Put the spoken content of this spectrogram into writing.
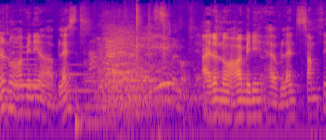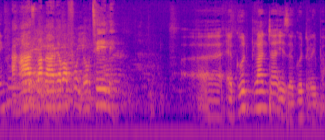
I don't know how many are blessed. I don't know how many have learned something. angazi bangaki abafundi okuthile Uh, a good planter is a good reaper.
